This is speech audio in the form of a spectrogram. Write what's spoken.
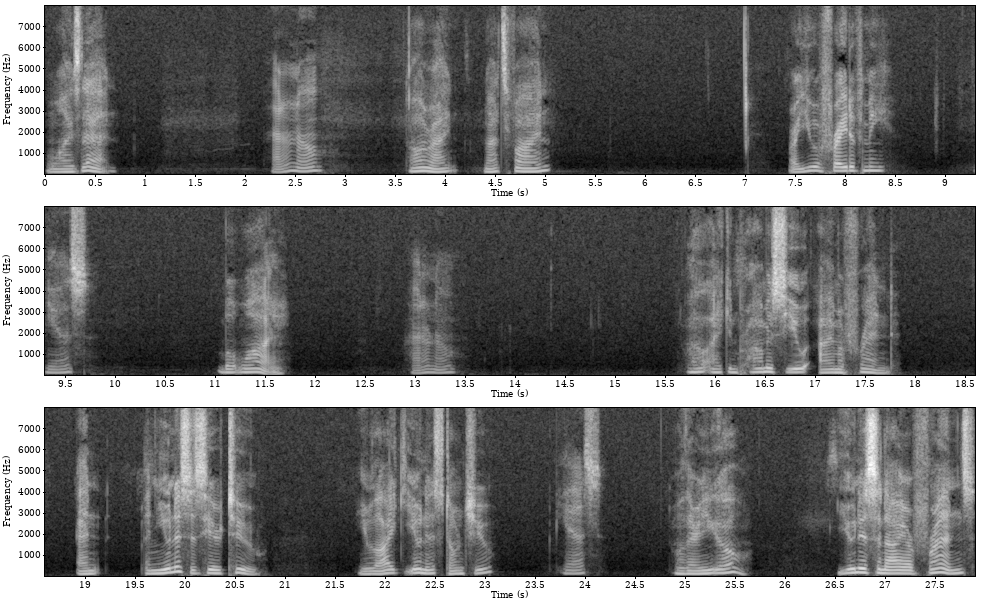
Why is that? I don't know. All right, that's fine. Are you afraid of me? Yes. But why? I don't know. Well, I can promise you I'm a friend. And and Eunice is here too. You like Eunice, don't you? Yes. Well, there you go. Eunice and I are friends,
